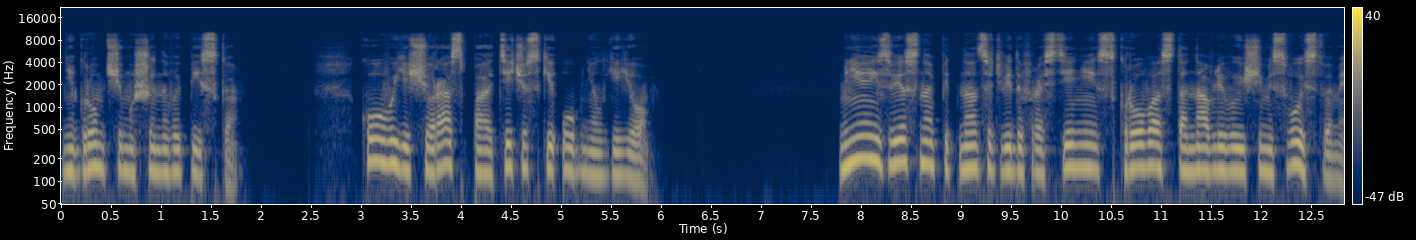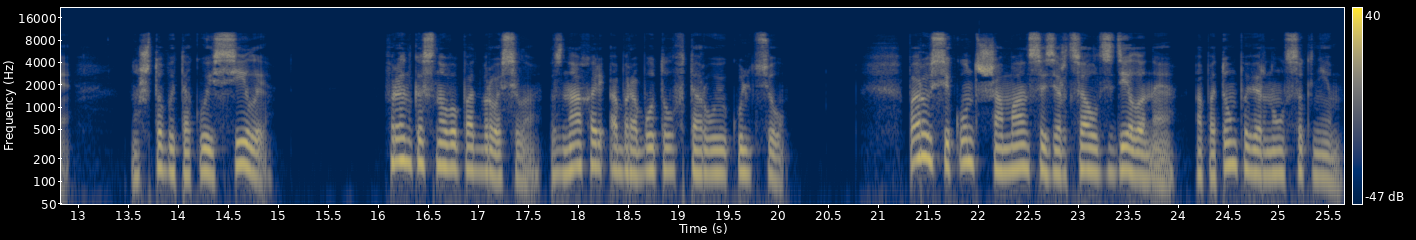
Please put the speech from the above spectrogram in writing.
не громче мышиного писка. Кова еще раз поотечески обнял ее. «Мне известно пятнадцать видов растений с кровоостанавливающими свойствами, но чтобы такой силы...» Фрэнка снова подбросила. Знахарь обработал вторую культю. Пару секунд шаман созерцал сделанное, а потом повернулся к ним.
